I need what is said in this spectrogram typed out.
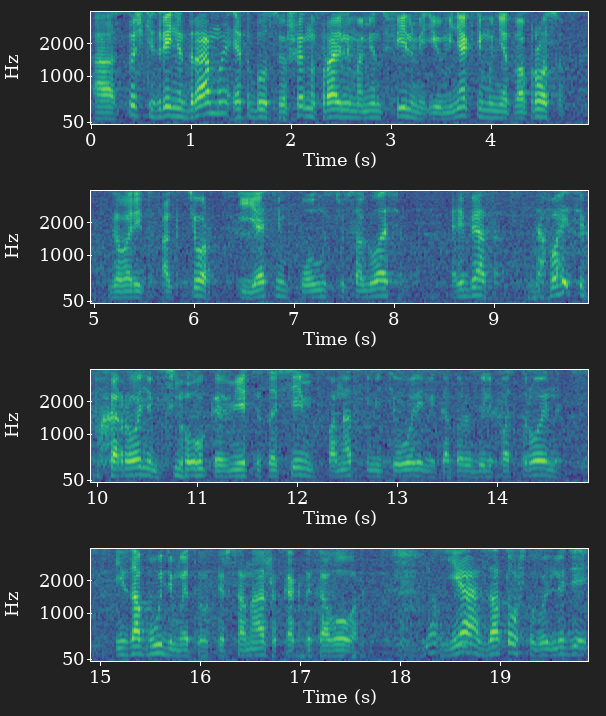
А с точки зрения драмы, это был совершенно правильный момент в фильме, и у меня к нему нет вопросов, говорит актер, и я с ним полностью согласен. Ребята, давайте похороним Сноука вместе со всеми фанатскими теориями, которые были построены, и забудем этого персонажа как такового. Я за то, чтобы людей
